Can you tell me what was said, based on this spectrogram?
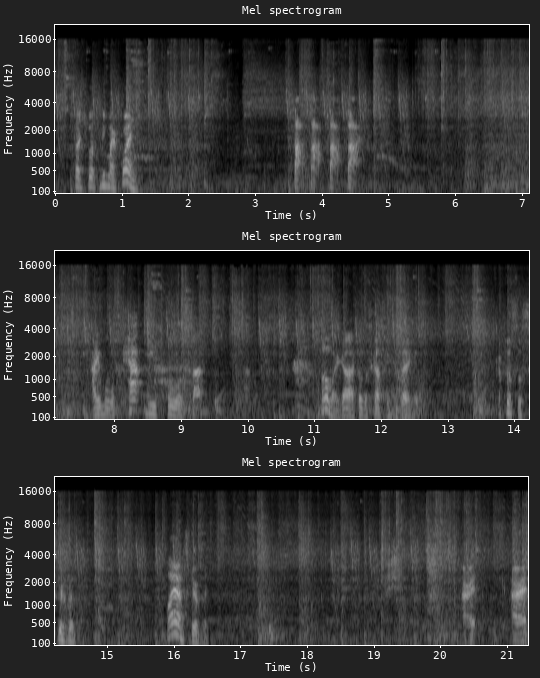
Thought you're supposed to be my friend. Bah, bah, bah, bah. I will cap these fools, son. Oh my god, I feel disgusting saying it. I feel so stupid. I am stupid. Alright. Alright.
